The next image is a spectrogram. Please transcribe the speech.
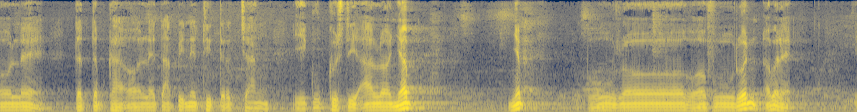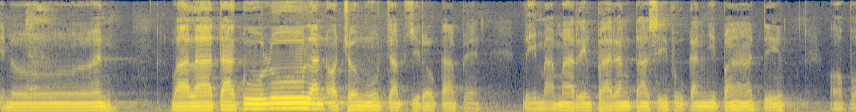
oleh tetep gak oleh tapi ne diterjang. Iku Gusti Allah nyep nyep. Pura ghafurun apa rek? Imun. Wala takulu lan aja ngucap sira kabeh. Lima maring barang tasifu kang nyipati. Apa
